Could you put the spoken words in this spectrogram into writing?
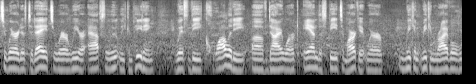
to where it is today, to where we are absolutely competing with the quality of die work and the speed to market, where we can we can rival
